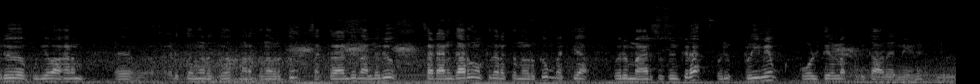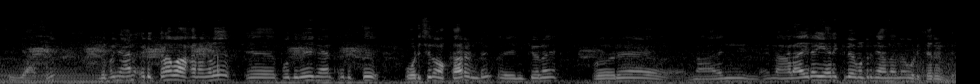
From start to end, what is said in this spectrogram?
ഒരു പുതിയ വാഹനം എടുക്കുന്നവർക്ക് എടുക്കുന്ന നടക്കുന്നവർക്കും സെക്കൻഡ് നല്ലൊരു സെഡാൻ കാർ നോക്കി നടക്കുന്നവർക്കും പറ്റിയ ഒരു മാരസുസൂക്കിയുടെ സുസുക്കിയുടെ ഒരു പ്രീമിയം ക്വാളിറ്റിയുള്ള ഒരു കാർ തന്നെയാണ് ഈ ഒരു സിയാസ്. ഇതിപ്പോൾ ഞാൻ എടുക്കുന്ന വാഹനങ്ങൾ പൊതുവേ ഞാൻ എടുത്ത് ഓടിച്ച് നോക്കാറുണ്ട്. എനിക്കാണ് ഒരു നാലഞ്ച് നാലായിരം അയ്യായിരം കിലോമീറ്റർ ഞാൻ തന്നെ ഓടിച്ചിട്ടുണ്ട്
